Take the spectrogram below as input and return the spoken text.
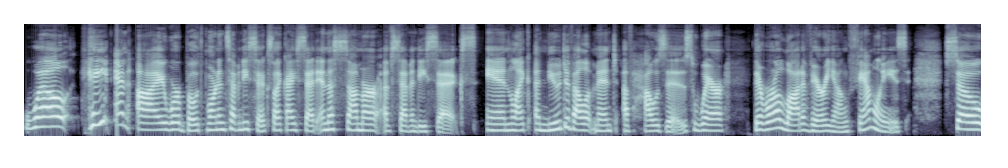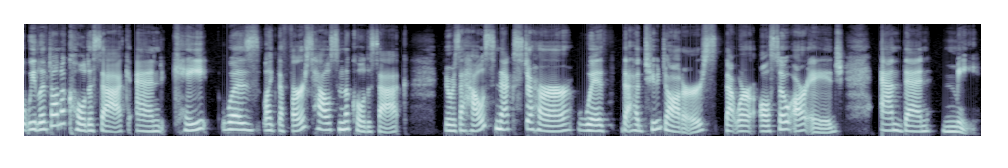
Well, Kate and I were both born in 76, like I said, in the summer of 76, in like a new development of houses where there were a lot of very young families. So we lived on a cul de sac, and Kate was like the first house in the cul de sac. There was a house next to her with that had two daughters that were also our age, and then me.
